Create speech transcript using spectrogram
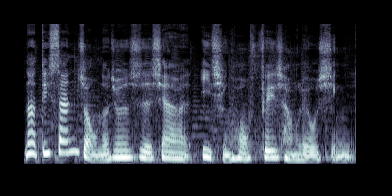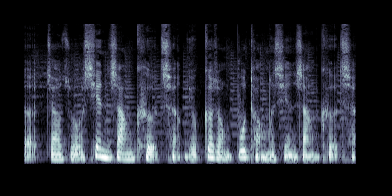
那第三种呢，就是现在疫情后非常流行的，叫做线上课程，有各种不同的线上课程。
